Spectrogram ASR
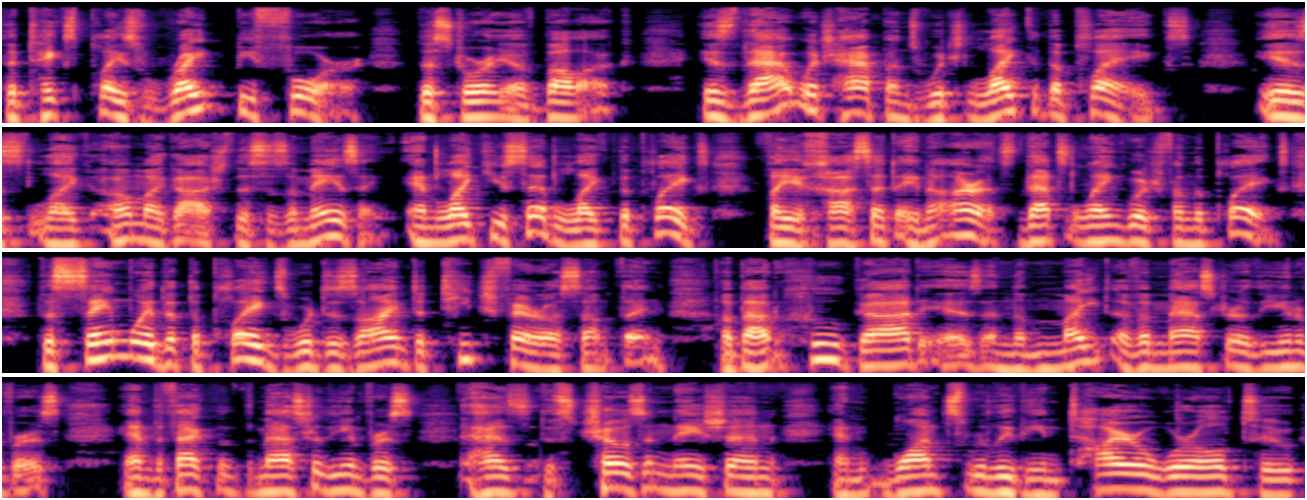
that takes place right before the story of Balak, is that which happens, which, like the plagues, is like, oh my gosh, this is amazing. And like you said, like the plagues, vayichaset that's language from the plagues. The same way that the plagues were designed to teach Pharaoh something about who God is and the might of a master of the universe, and the fact that the master of the universe has this chosen nation and wants really the entire world to,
